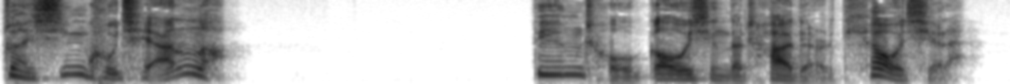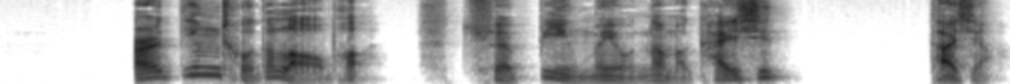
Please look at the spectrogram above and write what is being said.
赚辛苦钱了。丁丑高兴的差点跳起来。而丁丑的老婆却并没有那么开心，他想：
